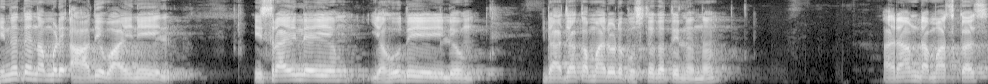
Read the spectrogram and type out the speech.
ഇന്നത്തെ നമ്മുടെ ആദ്യ വായനയിൽ ഇസ്രായേലിലെയും യഹൂദയിലും രാജാക്കന്മാരുടെ പുസ്തകത്തിൽ നിന്ന് അരാം ഡമാസ്കസ്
